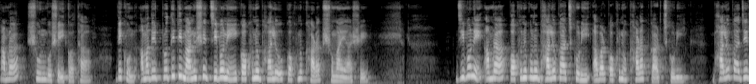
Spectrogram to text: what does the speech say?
আমরা শুনব সেই কথা। দেখুন, আমাদের প্রতিটি মানুষের জীবনেই কখনো ভালো, কখনো খারাপ সময় আসে। জীবনে আমরা কখনো কোনো ভালো কাজ করি, আবার কখনো খারাপ কাজ করি। ভালো কাজের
